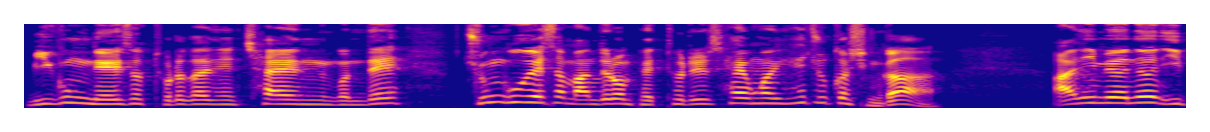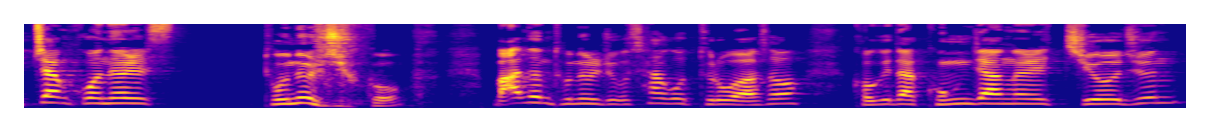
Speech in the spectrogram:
미국 내에서 돌아다니는 차인 건데 중국에서 만들어 온 배터리를 사용하게 해줄 것인가? 아니면은 입장권을 돈을 주고 많은 돈을 주고 사고 들어와서 거기다 공장을 지어준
